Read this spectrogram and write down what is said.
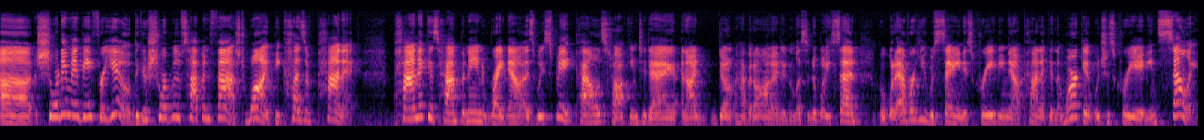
uh, shorting may be for you because short moves happen fast. Why? Because of panic. Panic is happening right now as we speak. Powell is talking today, and I don't have it on. I didn't listen to what he said, but whatever he was saying is creating now panic in the market, which is creating selling.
